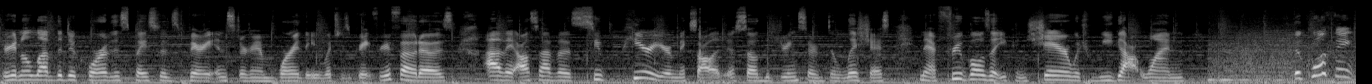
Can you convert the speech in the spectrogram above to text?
You're gonna love the decor of this place, it's very Instagram worthy, which is great for your photos. Uh, they also have a superior mixologist, so the drinks are delicious. And they have fruit bowls that you can share, which we got one. The cool thing,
